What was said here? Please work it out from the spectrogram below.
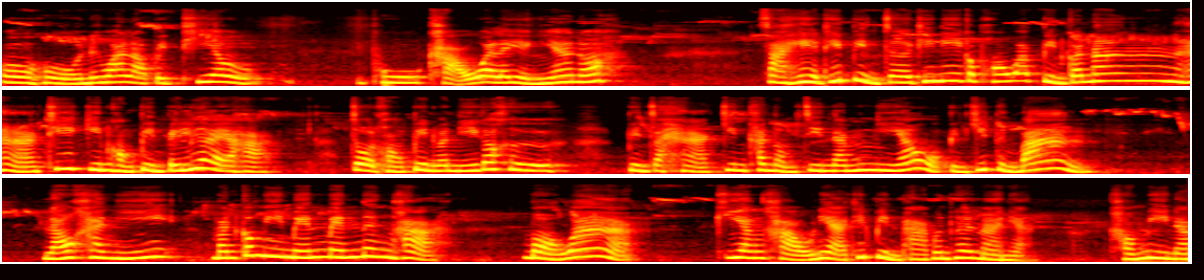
โอ้โห นึกว่าเราไปเที่ยว ภูเขาอะไรอย่างเงี้ยเนาะสาเหตุที่ปิ่นเจอที่นี่ก็เพราะว่าปิ่นก็นั่งหาที่กินของปิ่นไปเรื่อยอะค่ะ โจทย์ของปิ่นวันนี้ก็คือ ปิ่นจะหากินขนมจีนน้ำเงี้ยว ปิ่นคิดถึงบ้าน แล้วคันนี้มันก็มีเม้นต์เม้นต์หนึ่งค่ะ บอกว่าเคียงเขาเนี่ยที่ปิ่นพาเพื่อนๆมาเนี่ยเขามีน้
